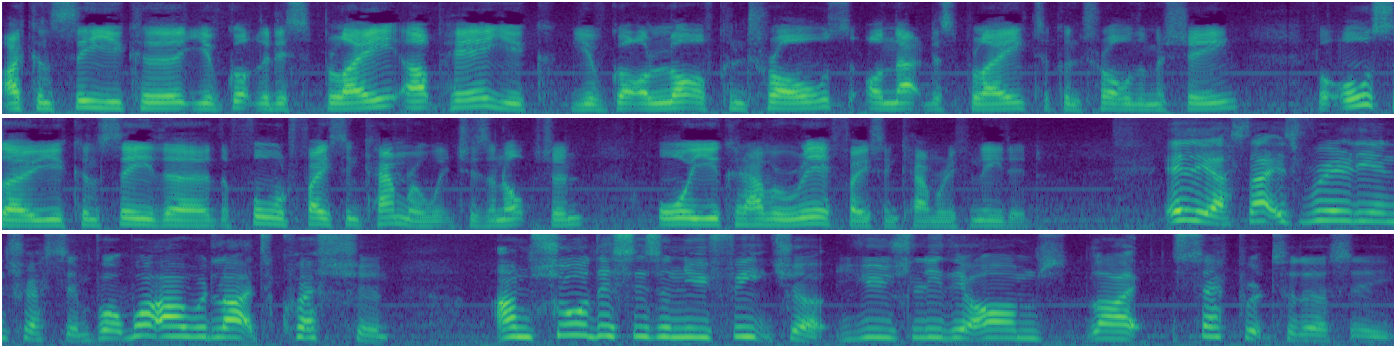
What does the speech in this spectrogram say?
I can see you could, you've got the display up here. You, you've got a lot of controls on that display to control the machine. But also you can see the, the forward facing camera, which is an option or you could have a rear facing camera if needed. Ilias, that is really interesting. But what I would like to question, I'm sure this is a new feature. Usually the arms like separate to the seat.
